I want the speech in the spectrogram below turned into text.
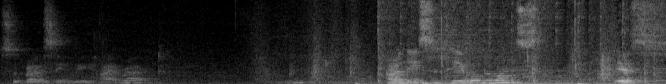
surprisingly high ranked. Are these the tabled ones? Yes.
